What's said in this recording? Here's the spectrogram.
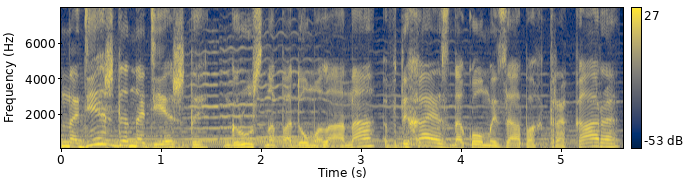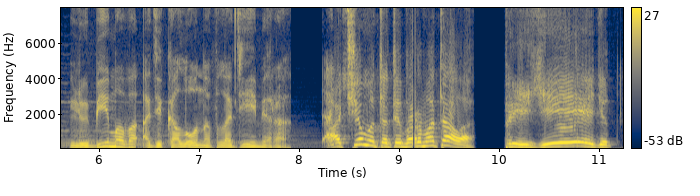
«Надежда, надежды!» – грустно подумала она, вдыхая знакомый запах дракара, любимого одеколона Владимира. «О чем это ты бормотала? Приедет!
